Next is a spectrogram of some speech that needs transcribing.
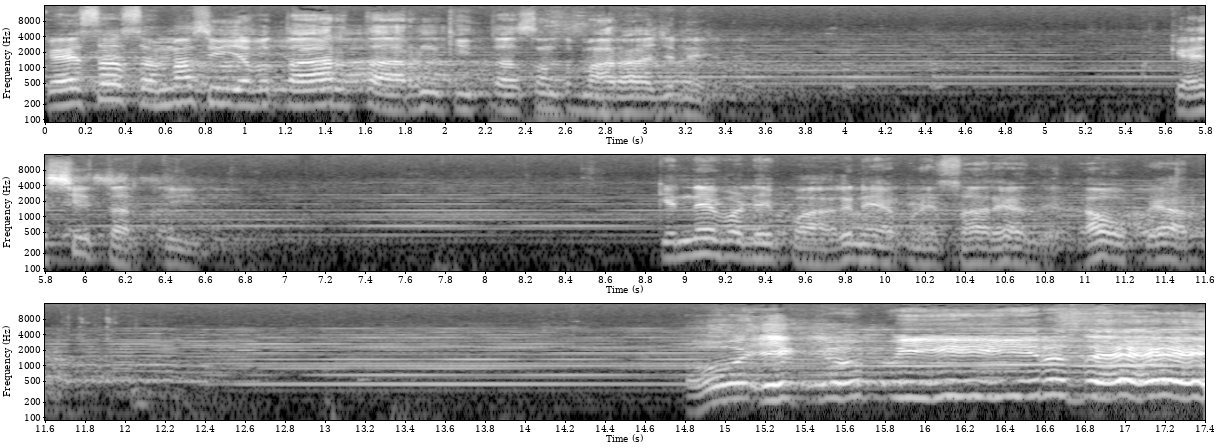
ਕੈਸਾ ਸਮਾਂ ਸੀ ਅਵਤਾਰ ਧਾਰਨ ਕੀਤਾ ਸੰਤ ਮਹਾਰਾਜ ਨੇ? ਕੈਸੀ ਧਰਤੀ? ਕਿੰਨੇ ਵੱਡੇ ਭਾਗ ਨੇ ਆਪਣੇ ਸਾਰਿਆਂ ਦੇ। ਆਓ ਪਿਆਰ ਉਹ ਇੱਕ ਪੀਰ ਦੇ,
